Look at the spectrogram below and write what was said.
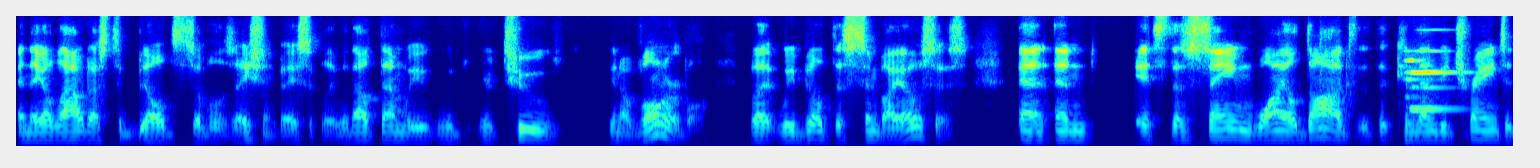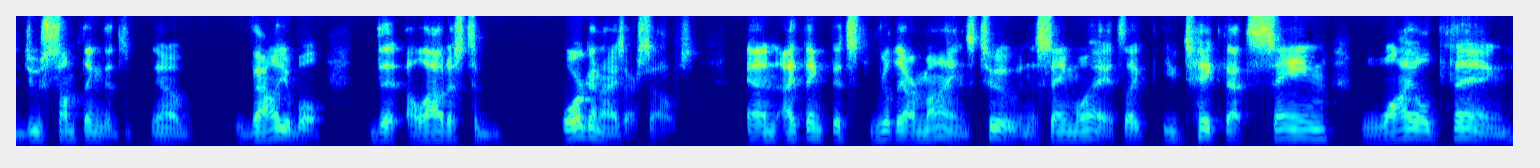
and they allowed us to build civilization. Basically, without them, we, we were too, you know, vulnerable. But we built this symbiosis, and and it's the same wild dogs that, that can then be trained to do something that's you know valuable that allowed us to organize ourselves. And i think that's really our minds too in the same way. It's like you take that same wild thing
